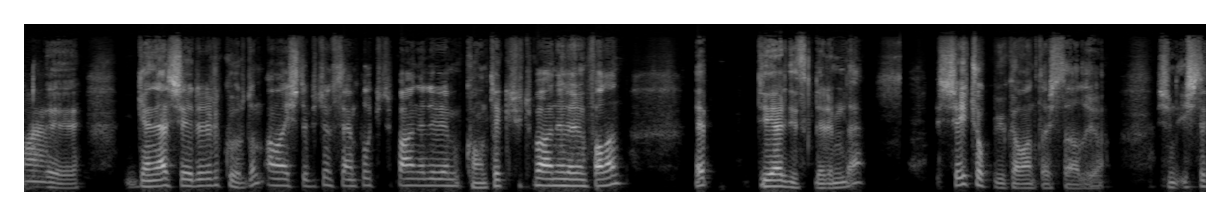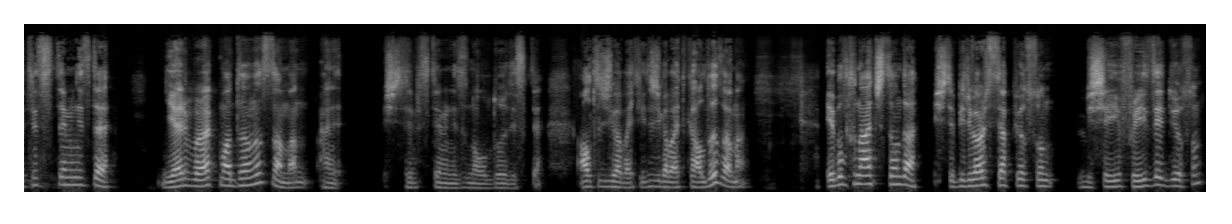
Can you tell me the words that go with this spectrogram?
Aynen. e, genel şeyleri kurdum ama işte bütün sample kütüphanelerim, kontek kütüphanelerim falan diğer disklerimde. Şey çok büyük avantaj sağlıyor. Şimdi işletim sisteminizde yer bırakmadığınız zaman hani işletim sisteminizin olduğu diskte 6 GB, 7 GB kaldığı zaman Ableton'ı açtığında işte bir reverse yapıyorsun, bir şeyi freeze ediyorsun.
